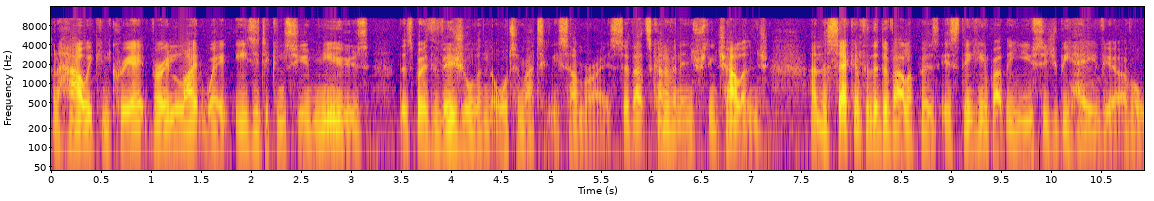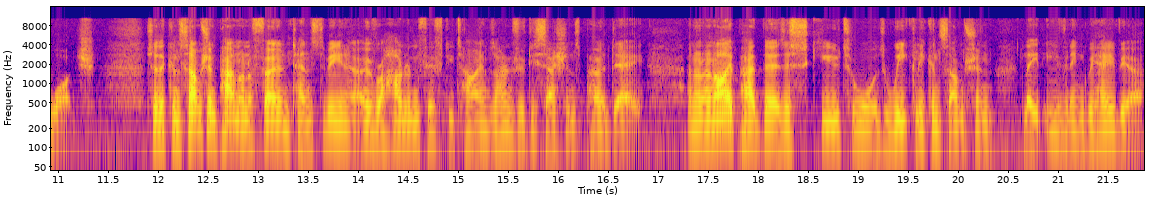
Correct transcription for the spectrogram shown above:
and how we can create very lightweight, easy to consume news that's both visual and automatically summarized. So that's kind of an interesting challenge. And the second for the developers is thinking about the usage behavior of a watch. So the consumption pattern on a phone tends to be you know, over 150 times, 150 sessions per day. And on an iPad, there's a skew towards weekly consumption, late evening behavior.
